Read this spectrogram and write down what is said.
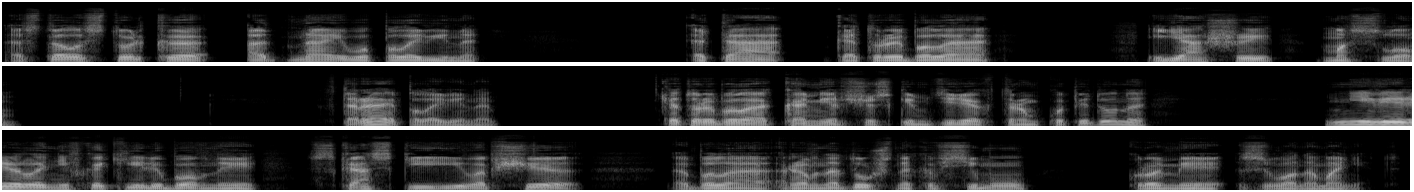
осталась только одна его половина, та, которая была Яшей маслом. Вторая половина, которая была коммерческим директором Купидона, не верила ни в какие любовные сказки и вообще была равнодушна ко всему, кроме звона монет.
